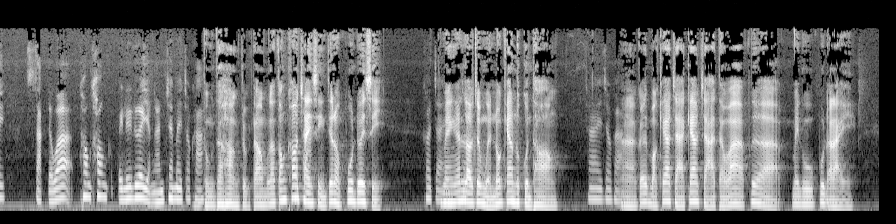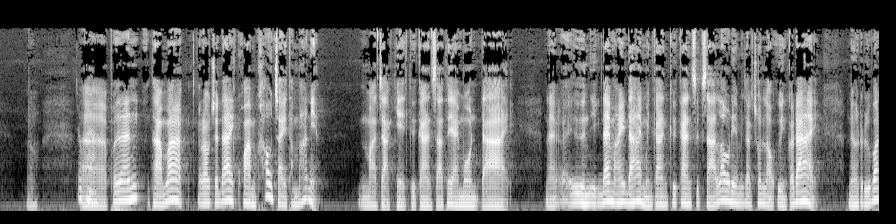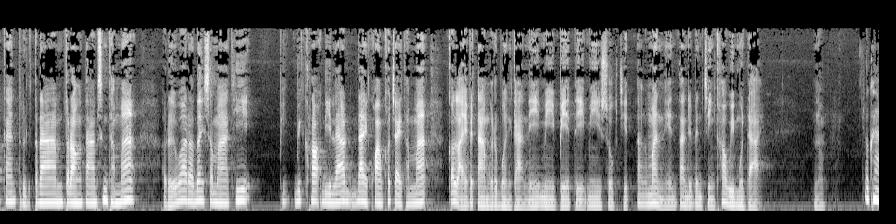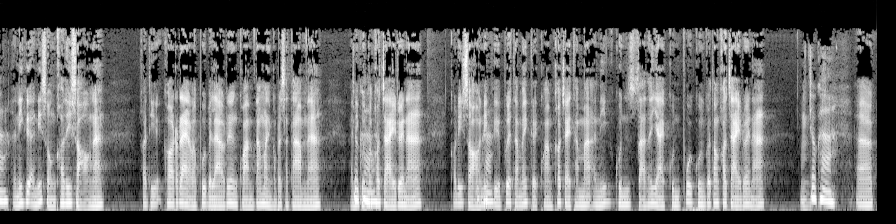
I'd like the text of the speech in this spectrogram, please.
สักแต่ว่าท่องท่องไปเรื่อยๆอย่างนั้นใช่ไหมเจ้าค่ะถูกต้องถูกต้องเราต้องเข้าใจสิ่งที่เราพูดด้วยสิเข้าใจไม่งั้นเราจะเหมือนนกแก้วนกขุนทอง ใช่เจ้าค่ะอ่าก็บอกแก้วจ๋าแก้วจ๋าแต่ว่าเพื่อไม่รู้พูดอะไรเพราะฉะนั้นถามว่าเราจะได้ความเข้าใจธรรมะเนี่ย มาจากเหตุคือการสาธยายมนได้ นะอื่นอีกได้ไหมได้เหมือนกัน คือการศึกษาเล่าเรียนมาจากชนเหล่าอื่นก็ได้นะหรือว่าการตรึกตรามตรองตามซึ่งธรรมะ หรือว่าเราได้สมาธิวิเคราะห์ดีแล้วได้ความเข้าใจธรรมะ ก็ไหลไปตามกระบวนการนี้ มีปีติมีสุขจิตตั้งมั่น เห็นตามที่เป็นจริงเข้าวิมุตได้นะอันนี้คืออันนี้ส่งข้อที่สองนะข้อที่ข้อแรกเราพูดไปแล้วเรื่องความตั้งมั่นของพระสัทธรรมนะ อันนี้คุณต้องเข้าใจด้วยนะ ข้อที่สองนี่คือเพื่อทำให้เกิดความเข้าใจธรรมะอันนี้คุณสาธยายคุณพูดคุณก็ต้องเข้าใจด้วยนะ เจ้าค่ะ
